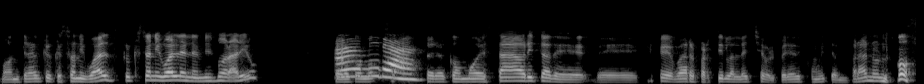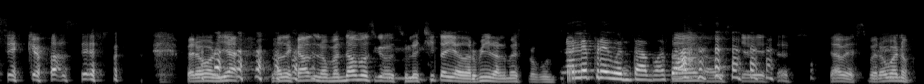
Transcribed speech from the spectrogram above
Montreal creo que son igual, creo que están igual en el mismo horario. Pero ah, como, mira. Pero como está ahorita de, creo que va a repartir la leche o el periódico muy temprano, no sé qué va a hacer. Pero bueno, ya lo, dejamos, lo mandamos con su lechita y a dormir al maestro No le preguntamos. ¿ah? No, no, ya, ves. Pero bueno,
